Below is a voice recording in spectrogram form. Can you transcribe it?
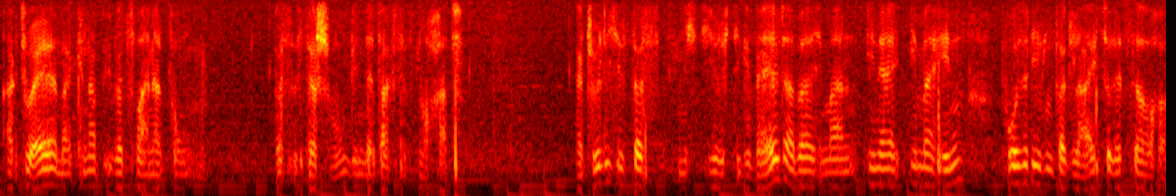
aktuell bei knapp über 200 Punkten. Das ist der Schwung, den der DAX jetzt noch hat. Natürlich ist das nicht die richtige Welt, aber ich meine immerhin positiv im Vergleich zu letzter Woche.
